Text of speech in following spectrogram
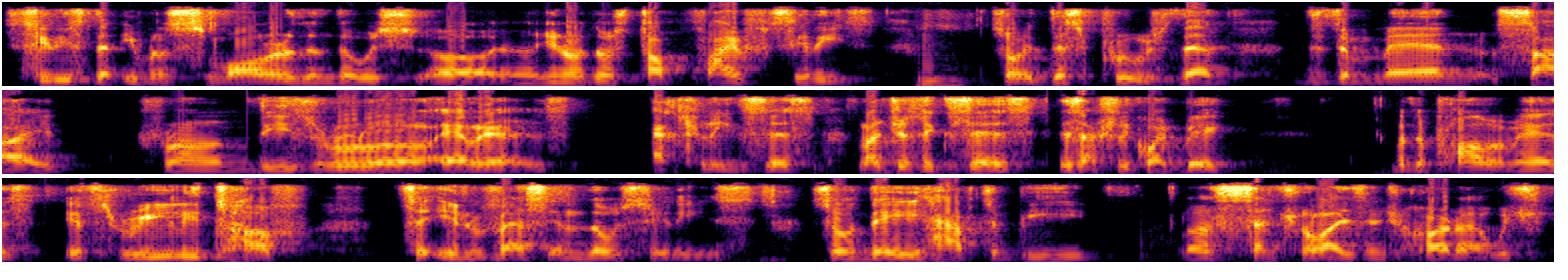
cities that even smaller than those uh, you know those top five cities. Mm-hmm. So this proves that the demand side from these rural areas actually exists. Not just exists, it's actually quite big. But the problem is it's really tough to invest in those cities. So they have to be uh, centralized in Jakarta, which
